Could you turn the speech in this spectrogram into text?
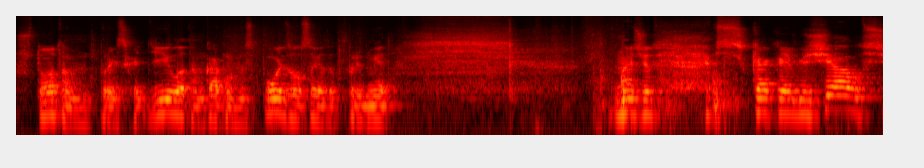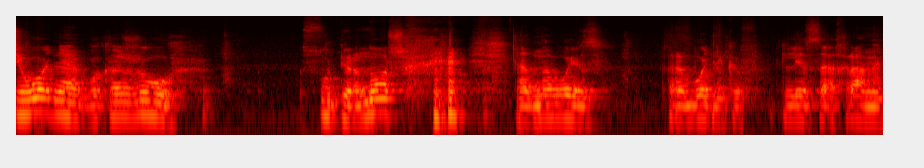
что там происходило, там, как он использовался, этот предмет. Значит, как и обещал, сегодня покажу супер нож одного из работников лесоохраны.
